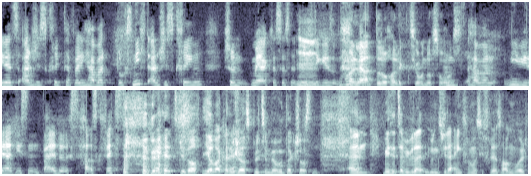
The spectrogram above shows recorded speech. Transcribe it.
ich jetzt Anschiss gekriegt habe, weil ich habe durchs Nicht-Anschiss kriegen schon gemerkt, dass das nicht mm, richtig ist. Und man lernt da doch eine Lektion durch sowas. Und habe nie wieder diesen Ball durchs Haus gefetzt. Wer hätte es gedacht, ich habe auch keine Glasblitze mehr runtergeschossen. Ähm, mir ist jetzt aber wieder, übrigens wieder eingefallen, was ich früher sagen wollte.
